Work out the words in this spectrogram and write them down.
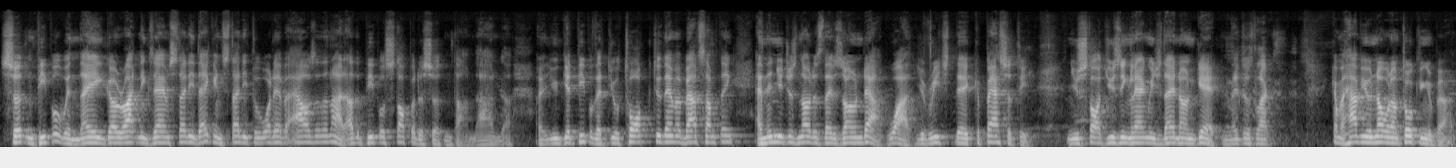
certain people, when they go write an exam study, they can study till whatever hours of the night. Other people stop at a certain time. Uh, uh, you get people that you'll talk to them about something, and then you just notice they've zoned out. Why? You've reached their capacity. And you start using language they don't get. And they're just like, come on, how do you know what I'm talking about?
